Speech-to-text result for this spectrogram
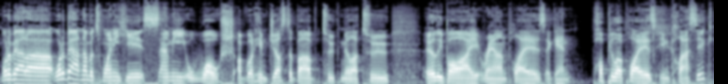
What about uh, what about number twenty here, Sammy Walsh? I've got him just above Touk Miller, two early buy round players. Again, popular players in Classic.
